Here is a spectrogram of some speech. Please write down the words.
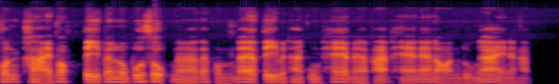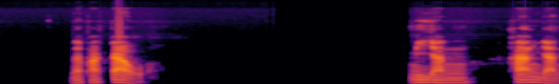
คนขายบอกตีเป็นหลวงปู่สุขนะแต่ผมน่าจะตีเป็นทางกรุงเทพนะครับพระแท้แน่นอนดูง่ายนะครับ และพระเก่า มียันข้างยัน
